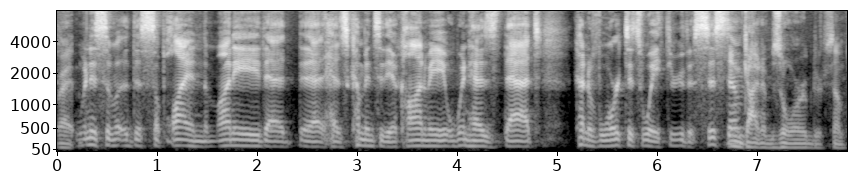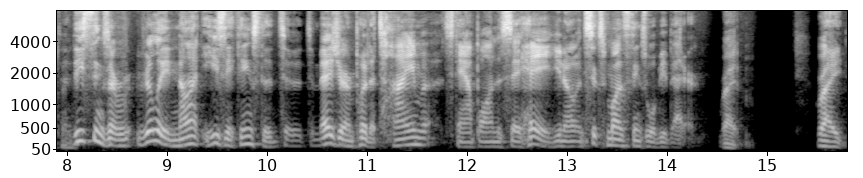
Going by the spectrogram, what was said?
Right. When is some the supply and the money that that has come into the economy? When has that kind of worked its way through the system? And got absorbed or something. These things are really not easy things to, to, to measure and put a time stamp on to say, hey, you know, in six months things will be better. Right. Right.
